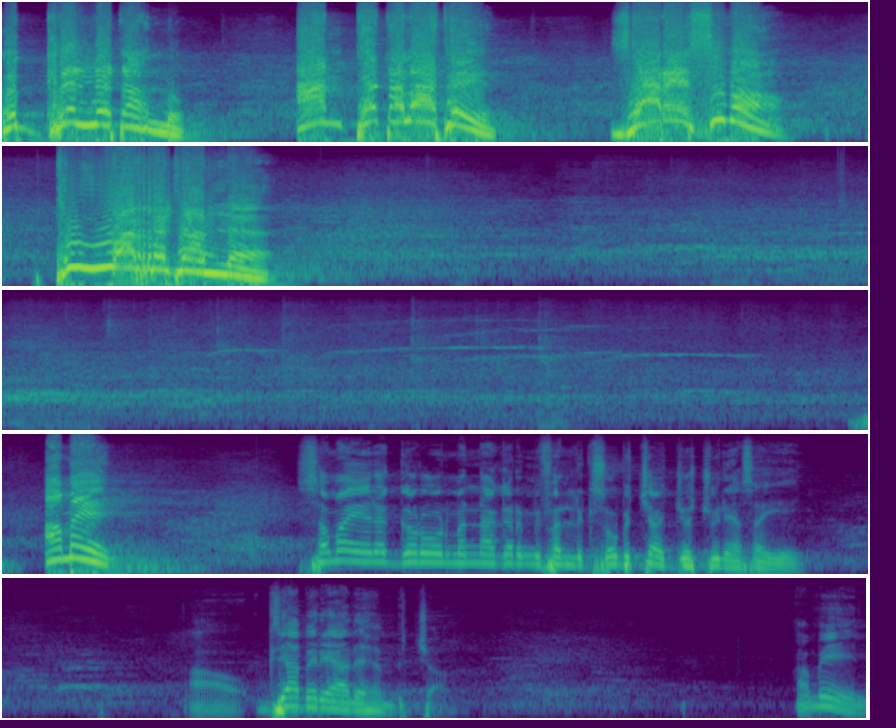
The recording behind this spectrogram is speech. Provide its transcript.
እገለጣለሁ። አንተ ጠላቴ ዛሬ ስማ፣ ትዋረዳለህ። አሜን። ሰማይ የነገረውን መናገር የሚፈልግ ሰው ብቻ እጆቹን ያሳየኝ። አዎ እግዚአብሔር ያለህን ብቻ አሜን።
